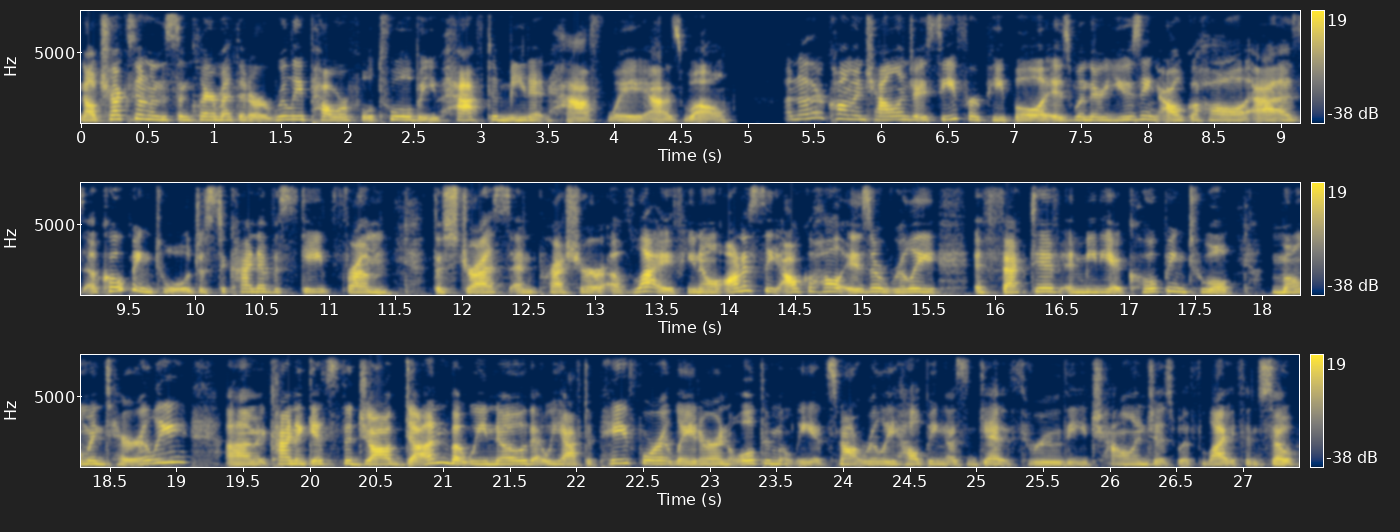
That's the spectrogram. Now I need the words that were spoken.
naltrexone and the Sinclair method are a really powerful tool, but you have to meet it halfway as well. Another common challenge I see for people is when they're using alcohol as a coping tool just to kind of escape from the stress and pressure of life. You know, honestly, alcohol is a really effective, immediate coping tool momentarily. Um, it kind of gets the job done, but we know that we have to pay for it later, and ultimately, it's not really helping us get through the challenges with life. And so,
